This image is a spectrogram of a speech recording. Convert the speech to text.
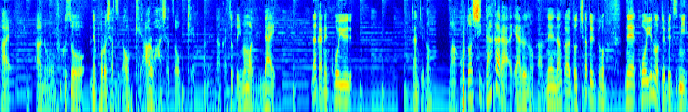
はい。あの、服装、ね、ポロシャツが OK、アロハシャツ OK とかね、なんかちょっと今までにない、なんかね、こういう、なんていうの？まあ、今年だからやるのかね、なんかどっちかというと、ね、こういうのって別に、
